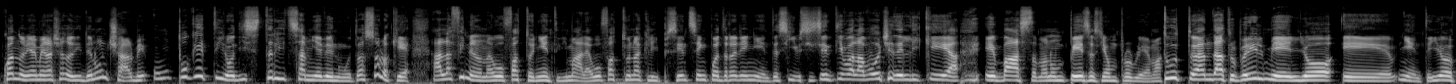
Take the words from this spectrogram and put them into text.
quando mi ha minacciato di denunciarmi, un pochettino di strizza mi è venuta. Solo che alla fine non avevo fatto niente di male. Avevo fatto una clip senza inquadrare niente. Sì, si sentiva la voce dell'IKEA e basta, ma non penso sia un problema. Tutto è andato per il meglio e niente, io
